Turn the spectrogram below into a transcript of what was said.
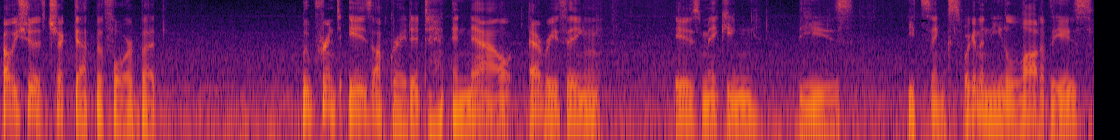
Probably should have checked that before, but blueprint is upgraded, and now everything is making these heat sinks. We're gonna need a lot of these.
